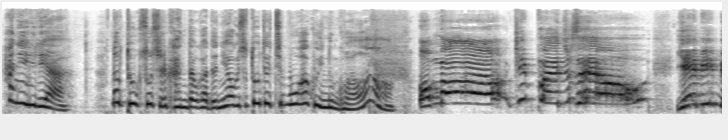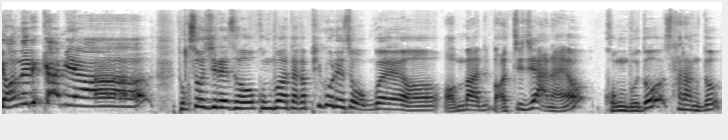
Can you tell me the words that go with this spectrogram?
한일이야. 너 독서실 간다고 하더니 여기서 도대체 뭐 하고 있는 거야? 엄마 기뻐해 주세요. 예비 며느리감이야. 독서실에서 공부하다가 피곤해서 온 거예요. 엄마 멋지지 않아요? 공부도 사랑도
